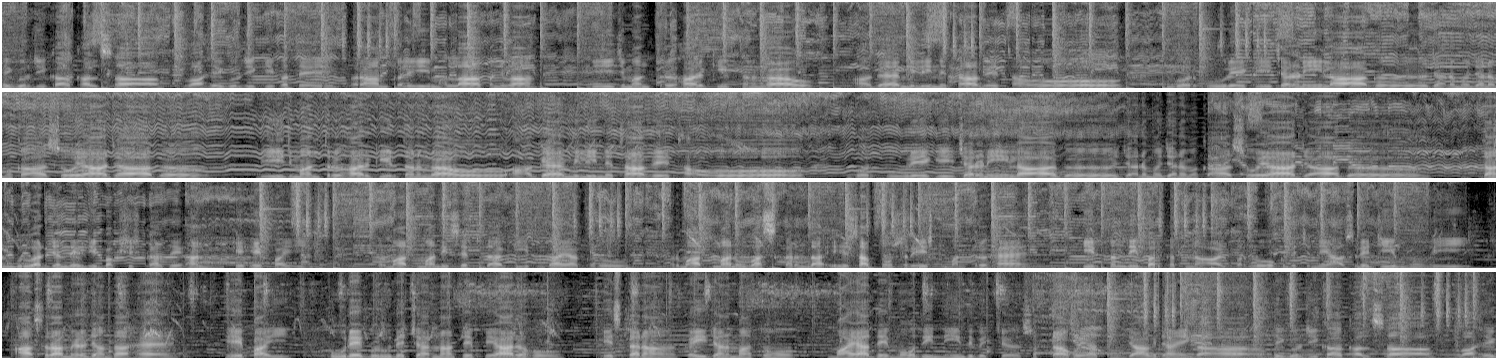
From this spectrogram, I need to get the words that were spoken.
ਵਾਹਿਗੁਰੂ ਜੀ ਕਾ ਖਾਲਸਾ, ਵਾਹਿਗੁਰੂ ਜੀ ਕੀ ਫਤਿਹ। ਰਾਮ ਕਲੀ ਮਹੱਲਾ ਪੰਜਵਾ, ਬੀਜ ਮੰਤਰ ਹਰ ਕੀਰਤਨ ਗਾਓ ਆਗੈ ਮਿਲੀ ਨਿਥਾਵੇ ਥਾਓ। ਗੁਰਪੂਰੇ ਕੀ ਚਰਣੀ ਲਾਗ, ਜਨਮ ਜਨਮ ਕਾ ਸੋਇਆ ਜਾਗ। ਬੀਜ ਮੰਤਰ ਹਰ ਕੀਰਤਨ ਗਾਓ ਆਗੈ ਮਿਲੀ ਨਿਥਾਵੇ ਥਾਓ। ਗੁਰਪੂਰੇ ਕੀ ਚਰਣੀ ਲਾਗ, ਜਨਮ ਜਨਮ ਕਾ ਸੋਇਆ ਜਾਗ। ਧੰਨ ਗੁਰੂ ਅਰਜਨ ਦੇਵ ਜੀ ਬਖਸ਼ਿਸ਼ ਕਰਦੇ ਹਨ ਕਿ हे ਭਾਈ, ਪਰਮਾਤਮਾ ਦੀ ਸਿਫਤ ਦਾ ਗੀਤ ਗਾਇਆ ਕਰੋ। ਪਰਮਾਤਮਾ ਨੂੰ ਵਸ ਕਰਨ ਦਾ ਇਹ ਸਭ ਤੋਂ ਸ੍ਰੇਸ਼ਟ ਮੰਤਰ ਹੈ। ਕੀਰਤਨ ਦੀ ਬਰਕਤ ਨਾਲ ਪਰਲੋਕ ਵਿੱਚ ਨਿਆਸਰੇ ਜੀਵ ਨੂੰ ਵੀ ਆਸਰਾ ਮਿਲ ਜਾਂਦਾ ਹੈ। हे ਭਾਈ, ਪੂਰੇ ਗੁਰੂ ਦੇ ਚਰਨਾਂ ਤੇ ਪਿਆਰ ਰਹੋ। ਇਸ ਤਰ੍ਹਾਂ ਕਈ ਜਨਮਾਂ ਤੋਂ ਮਾਇਆ ਦੇ ਮੋਹ ਦੀ ਨੀਂਦ ਵਿੱਚ ਸੁੱਤਾ ਹੋਇਆ ਤੂੰ ਜਾਗ ਜਾਏਗਾ। ਵਾਹਿਗੁਰੂ ਜੀ ਕਾ ਖਾਲਸਾ, ਵਾਹਿਗੁਰੂ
